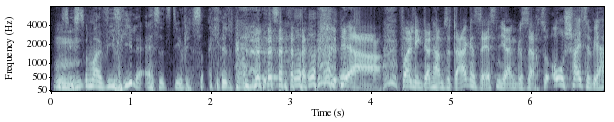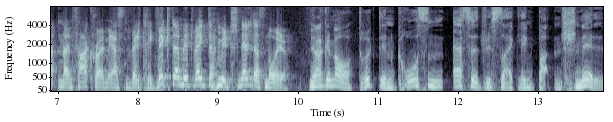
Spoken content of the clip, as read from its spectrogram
Mhm. Siehst du mal, wie viele Assets die recycelt haben. ja, vor allen Dingen, dann haben sie da gesessen, die haben gesagt so, oh scheiße, wir hatten ein Far Cry im Ersten Weltkrieg. Weg damit, weg damit, schnell das Neue. Ja, genau. Drück den großen Acid Recycling Button schnell.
